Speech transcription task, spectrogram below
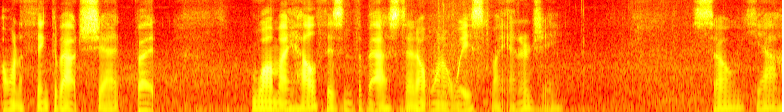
I want to think about shit, but while my health isn't the best, I don't want to waste my energy. So, yeah.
